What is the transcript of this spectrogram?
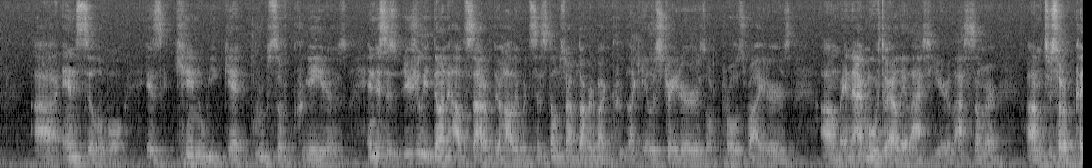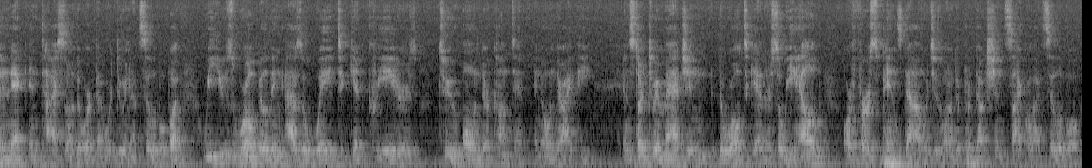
uh, and Syllble is can we get groups of creatives And this is usually done outside of the Hollywood system. So I'm talking about like illustrators or prose writers. Um, and I moved to LA last year, last summer, um, to sort of connect and tie some of the work that we're doing at Syllble. But we use world building as a way to get creators to own their content and own their IP and start to imagine the world together. So we held our first pins down, which is one of the production cycle at Syllble,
